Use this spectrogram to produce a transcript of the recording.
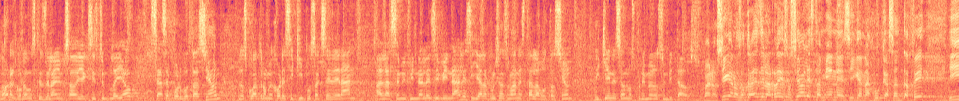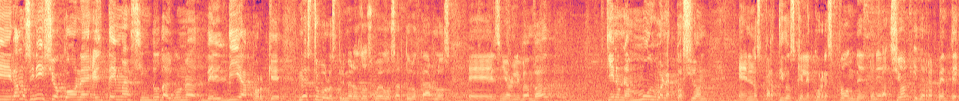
¿no? Recordemos que desde el año pasado ya existe un playoff. Se hace por votación. Los cuatro mejores equipos accederán a las semifinales y finales y ya la próxima semana está la votación de quiénes son los primeros invitados. Bueno, síganos a través de las redes sociales, también eh, sigan a Juca Santa Fe y damos inicio con eh, el tema sin duda alguna del día porque no estuvo los primeros dos juegos Arturo Carlos, eh, el señor Levan Bell tiene una muy buena actuación en los partidos que le corresponde tener acción y de repente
